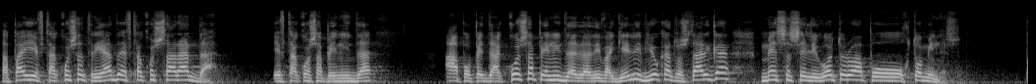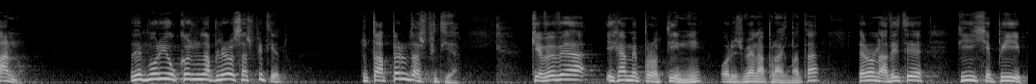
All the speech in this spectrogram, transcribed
θα πάει 730-740. 750 από 550 δηλαδή Βαγγέλη, δύο κατοστάρικα μέσα σε λιγότερο από 8 μήνες. Πάνω. Δεν μπορεί ο κόσμος να πληρώσει τα σπίτια του. Του τα παίρνουν τα σπίτια. Και βέβαια είχαμε προτείνει ορισμένα πράγματα. Θέλω να δείτε τι είχε πει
